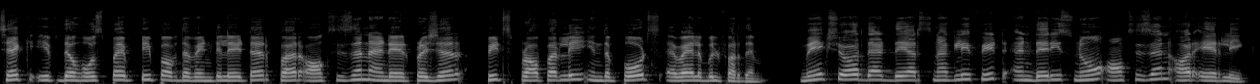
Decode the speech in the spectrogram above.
Check if the hosepipe tip of the ventilator for oxygen and air pressure fits properly in the ports available for them. Make sure that they are snugly fit and there is no oxygen or air leak.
